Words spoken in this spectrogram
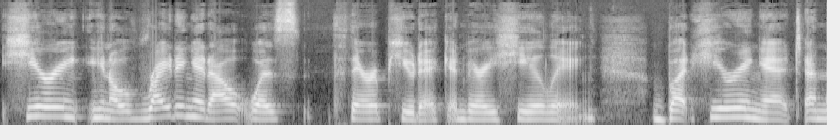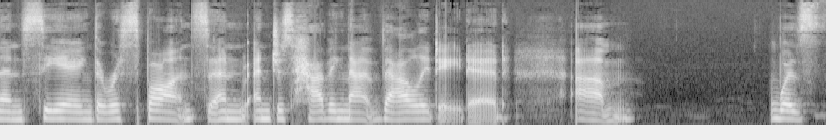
hearing, you know, writing it out was therapeutic and very healing, but hearing it and then seeing the response and and just having that validated um was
